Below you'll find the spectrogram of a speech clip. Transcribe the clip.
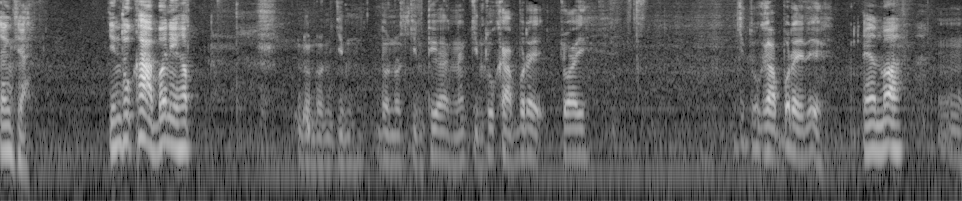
จังเสียกินทุกคาบเบ่นี่ครับโดนโดนกินโดนโดนกินเทื่อนะกินทุกขับบ่ได้จ้อย กินทุกขับบ่ได้ดิเห็นบ่อืม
